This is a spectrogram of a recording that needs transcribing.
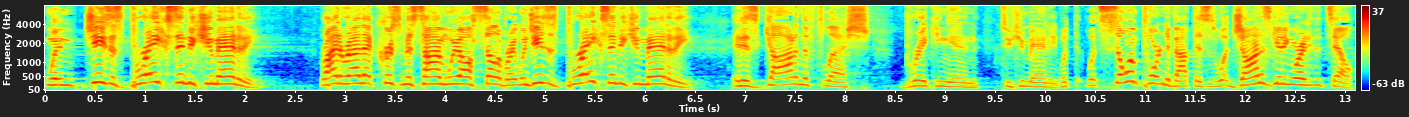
when Jesus breaks into humanity, Right around that Christmas time, we all celebrate. When Jesus breaks into humanity, it is God in the flesh breaking in to humanity. What, what's so important about this is what John is getting ready to tell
